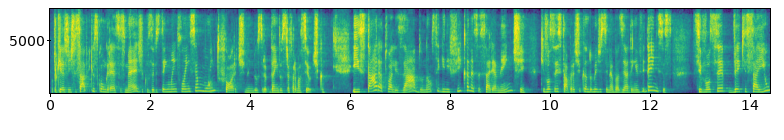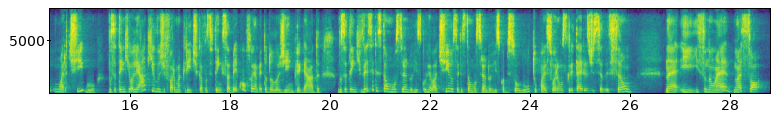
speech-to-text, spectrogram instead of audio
porque a gente sabe que os congressos médicos eles têm uma influência muito forte na indústria, da indústria farmacêutica. E estar atualizado não significa necessariamente que você está praticando medicina baseada em evidências. Se você vê que saiu um artigo, você tem que olhar aquilo de forma crítica, você tem que saber qual foi a metodologia empregada, você tem que ver se eles estão mostrando risco relativo, se eles estão mostrando risco absoluto, quais foram os critérios de seleção, né? E isso não é, não é só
